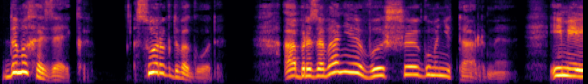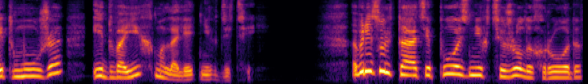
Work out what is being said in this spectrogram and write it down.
Домохозяйка, 42 года. Образование высшее гуманитарное. Имеет мужа и двоих малолетних детей. В результате поздних тяжелых родов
